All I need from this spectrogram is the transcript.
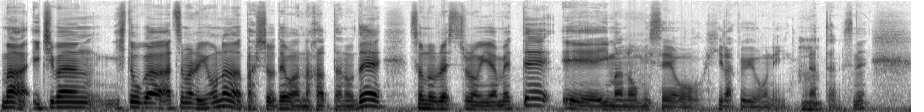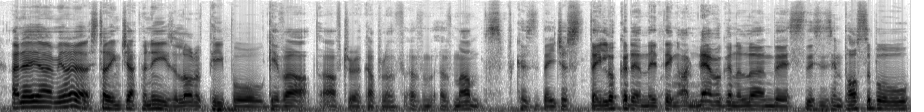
まあ一番人が集まるような場所ではなかったのでそのレストランを辞めて、えー今のお店を開くようになったんですね。And I, I mean, I studying Japanese, a lot of people give up after a couple of, of, of months because they just they look at it and they think, "I'm never going to learn this. This is impossible."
